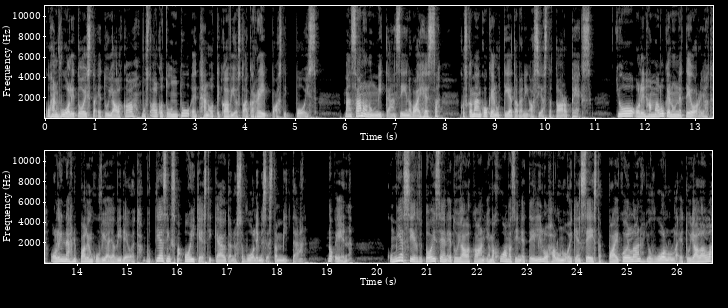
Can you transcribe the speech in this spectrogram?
kun hän vuoli toista etujalkaa, musta alkoi tuntua, että hän otti kaviosta aika reippaasti pois. Mä en sanonut mitään siinä vaiheessa, koska mä en kokenut tietäväni asiasta tarpeeksi. Joo, olinhan mä lukenut ne teoriat, olin nähnyt paljon kuvia ja videoita, mutta tiesinkö mä oikeasti käytännössä vuolimisesta mitään? No en. Kun mies siirtyi toiseen etujalkaan ja mä huomasin, ettei Lilo halunnut oikein seistä paikoillaan jo vuolulla etujalalla,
